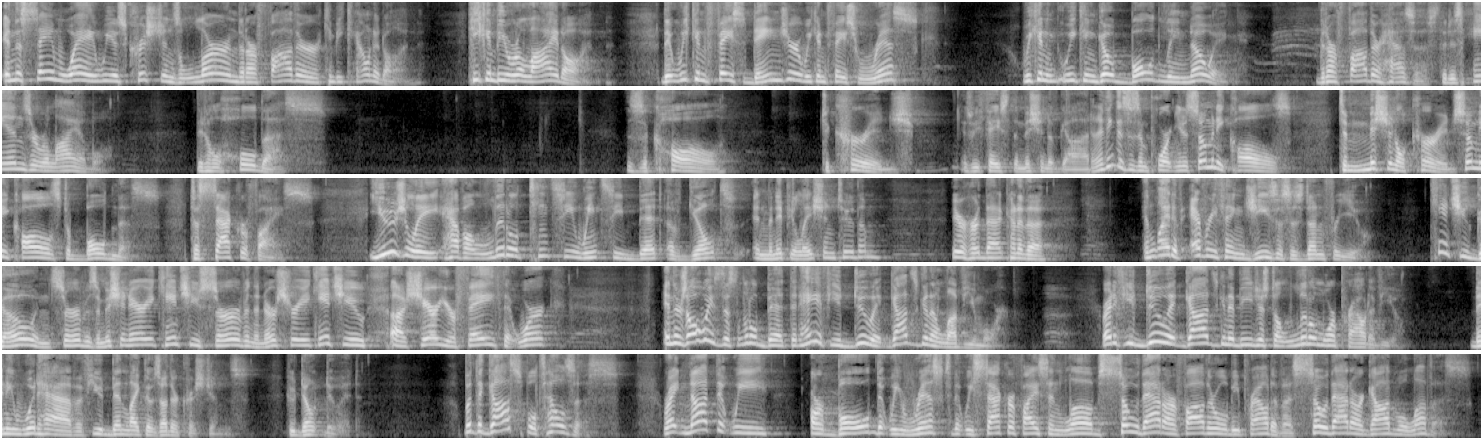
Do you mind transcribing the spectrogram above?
In the same way, we as Christians learn that our Father can be counted on. He can be relied on. That we can face danger, we can face risk, we can, we can go boldly knowing that our Father has us, that His hands are reliable, that He'll hold us. This is a call to courage as we face the mission of God. And I think this is important. You know, so many calls to missional courage, so many calls to boldness, to sacrifice, usually have a little teensy weensy bit of guilt and manipulation to them. You ever heard that? Kind of the, in light of everything Jesus has done for you, can't you go and serve as a missionary? Can't you serve in the nursery? Can't you uh, share your faith at work? And there's always this little bit that, hey, if you do it, God's going to love you more. Right? If you do it, God's going to be just a little more proud of you than he would have if you'd been like those other Christians who don't do it. But the gospel tells us, right? Not that we are bold, that we risk, that we sacrifice and love so that our Father will be proud of us, so that our God will love us.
